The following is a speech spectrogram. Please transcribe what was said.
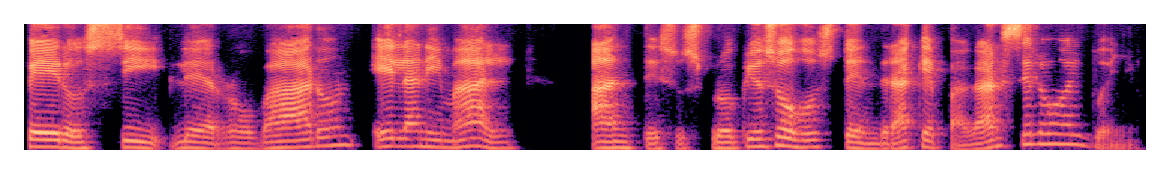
Pero si le robaron el animal ante sus propios ojos, tendrá que pagárselo al dueño.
